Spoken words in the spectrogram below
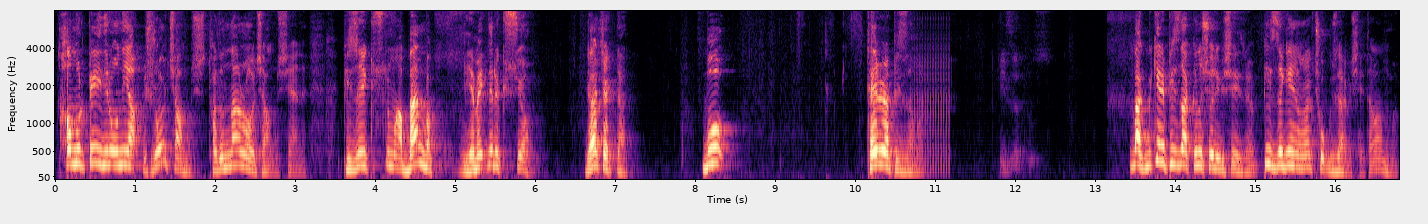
Hamur peyniri onu yapmış. Rol çalmış. Tadından rol çalmış yani. Pizzaya küstüm abi. Ben bak yemeklere küsüyorum. Gerçekten. Bu terra pizza mı? Pizza pus. Bak bir kere pizza hakkında şöyle bir şey diyorum. Pizza genel olarak çok güzel bir şey tamam mı?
